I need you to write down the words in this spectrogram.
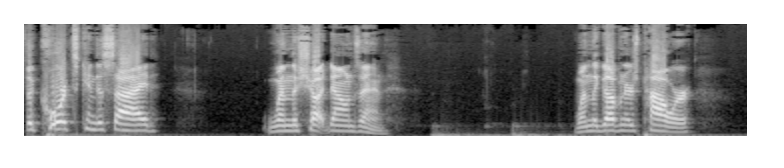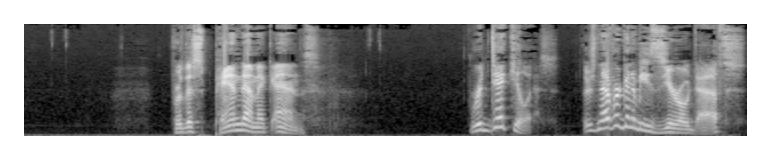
The courts can decide when the shutdowns end. When the governor's power for this pandemic ends. Ridiculous. There's never going to be zero deaths.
